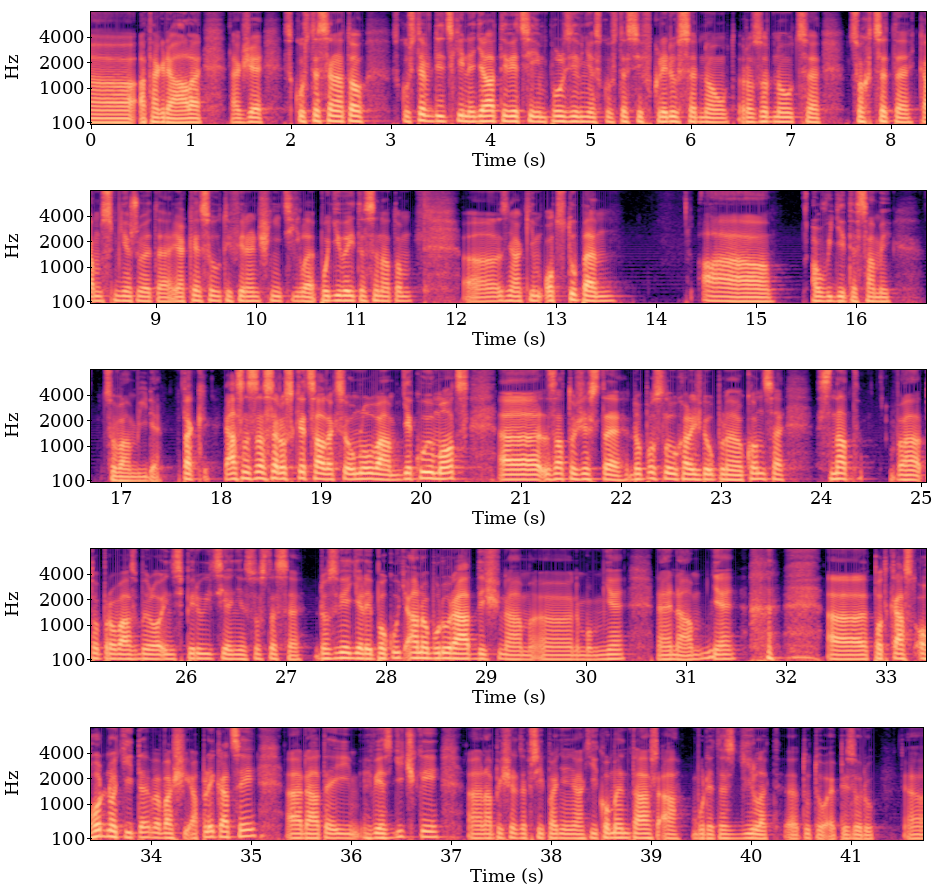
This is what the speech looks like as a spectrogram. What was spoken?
a tak dále. Takže zkuste se na to, zkuste vždycky nedělat ty věci impulzivně, zkuste si v klidu sednout, rozhodnout se, co chcete, kam směřujete, jaké jsou ty finanční cíle, podívejte se na tom s nějakým odstupem a, a uvidíte sami, co vám vyjde. Tak já jsem se zase rozkecal, tak se omlouvám. Děkuji moc uh, za to, že jste doposlouchali do úplného konce. Snad to pro vás bylo inspirující a něco jste se dozvěděli. Pokud ano, budu rád, když nám, eh, nebo mě, ne nám, mě, podcast ohodnotíte ve vaší aplikaci, dáte jim hvězdičky, napíšete případně nějaký komentář a budete sdílet tuto epizodu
